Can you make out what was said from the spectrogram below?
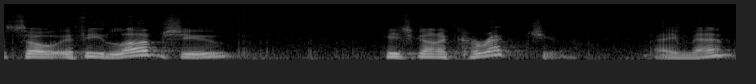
so if he loves you he's going to correct you amen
